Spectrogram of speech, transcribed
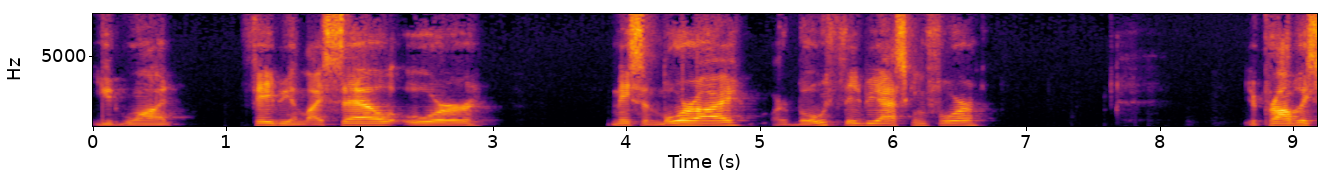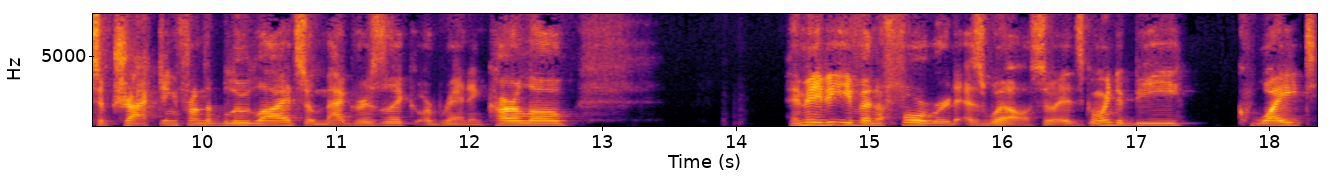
You'd want Fabian Lysell or Mason Lohrei, or both they'd be asking for. You're probably subtracting from the blue line, so Matt Grzelcyk or Brandon Carlo, and maybe even a forward as well. So it's going to be quite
